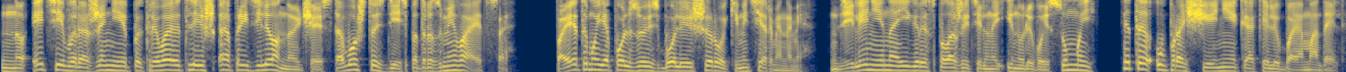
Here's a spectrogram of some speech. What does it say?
Но эти выражения покрывают лишь определенную часть того, что здесь подразумевается. Поэтому я пользуюсь более широкими терминами. Деление на игры с положительной и нулевой суммой – это упрощение, как и любая модель.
